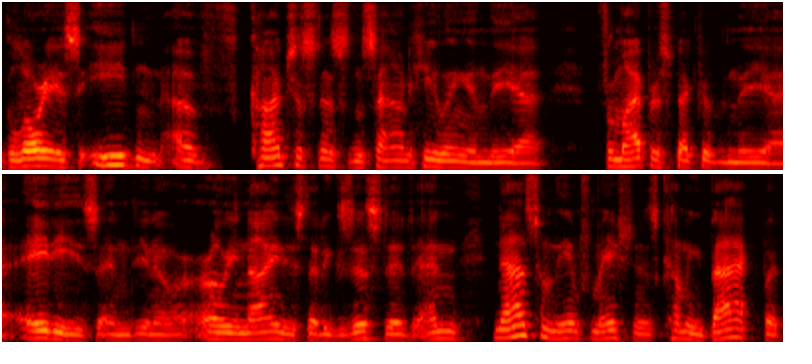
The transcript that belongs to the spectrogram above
glorious Eden of consciousness and sound healing in the, uh, from my perspective, in the uh, 80s and you know early 90s that existed, and now some of the information is coming back. But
